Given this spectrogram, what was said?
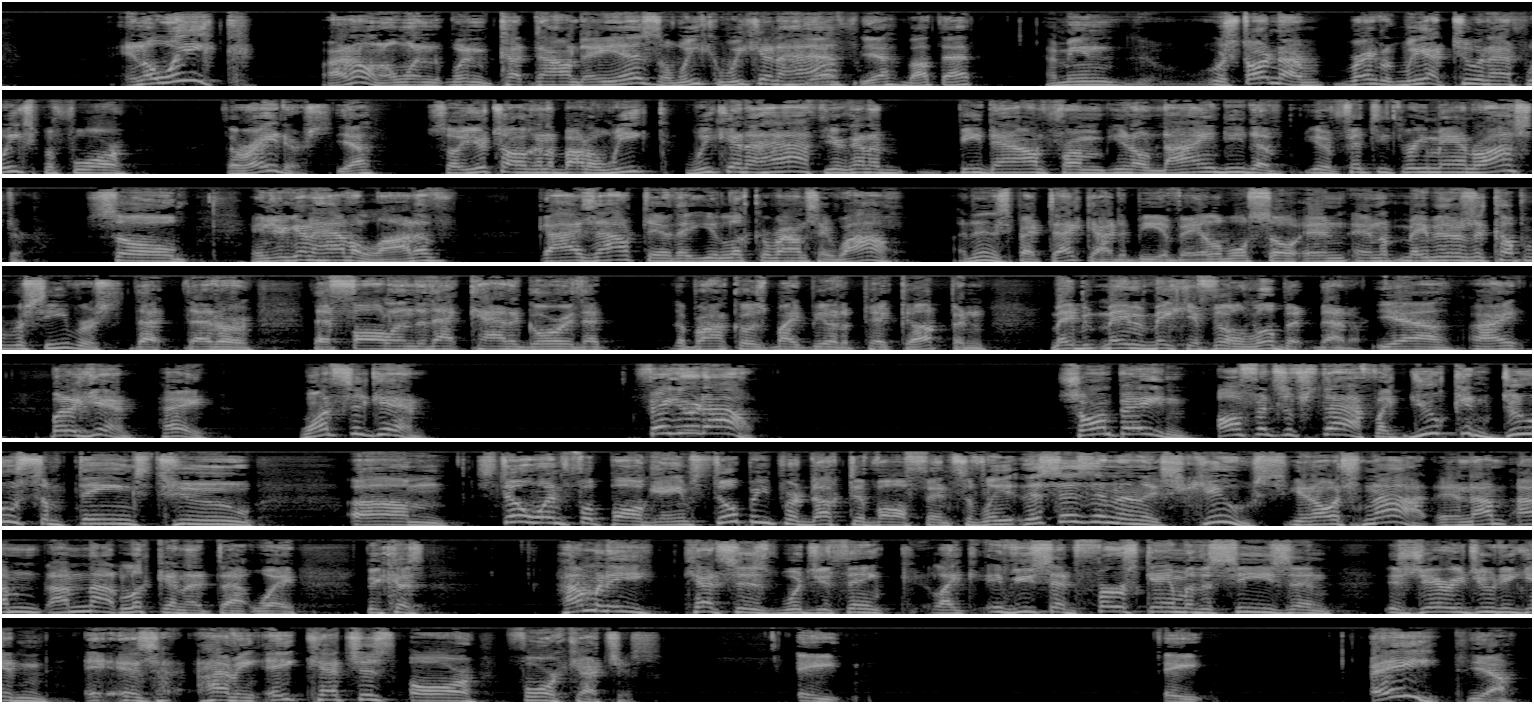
in a week. I don't know when when cut down day is. A week, a week and a Yeah, half. yeah, about that. I mean, we're starting our regular. We got two and a half weeks before the Raiders. Yeah. So you're talking about a week, week and a half. You're going to be down from you know 90 to you know 53 man roster. So and you're going to have a lot of guys out there that you look around and say, "Wow, I didn't expect that guy to be available." So and and maybe there's a couple receivers that that are that fall into that category that the Broncos might be able to pick up and maybe maybe make you feel a little bit better. Yeah. All right. But again, hey, once again, figure it out. Sean Payton, offensive staff, like you can do some things to um, still win football games, still be productive offensively. This isn't an excuse, you know. It's not, and I'm I'm I'm not looking at that way because how many catches would you think? Like if you said first game of the season, is Jerry Jeudy getting is having eight catches or four catches? Eight. Eight. Eight. Yeah.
